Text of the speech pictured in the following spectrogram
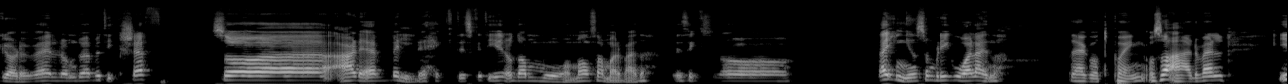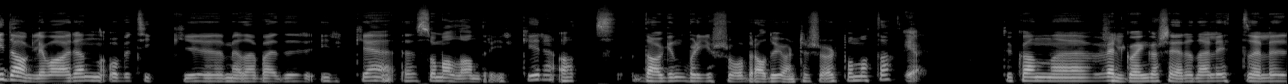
gulvet, eller om du er butikksjef. Så eh, er det veldig hektiske tider, og da må man samarbeide. Hvis ikke så Det er ingen som blir gode aleine. Det er et godt poeng. Og så er det vel i dagligvaren og butikkmedarbeideryrket, eh, som alle andre yrker, at dagen blir så bra du gjør den til sjøl, på en måte. Ja. Du kan eh, velge å engasjere deg litt, eller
